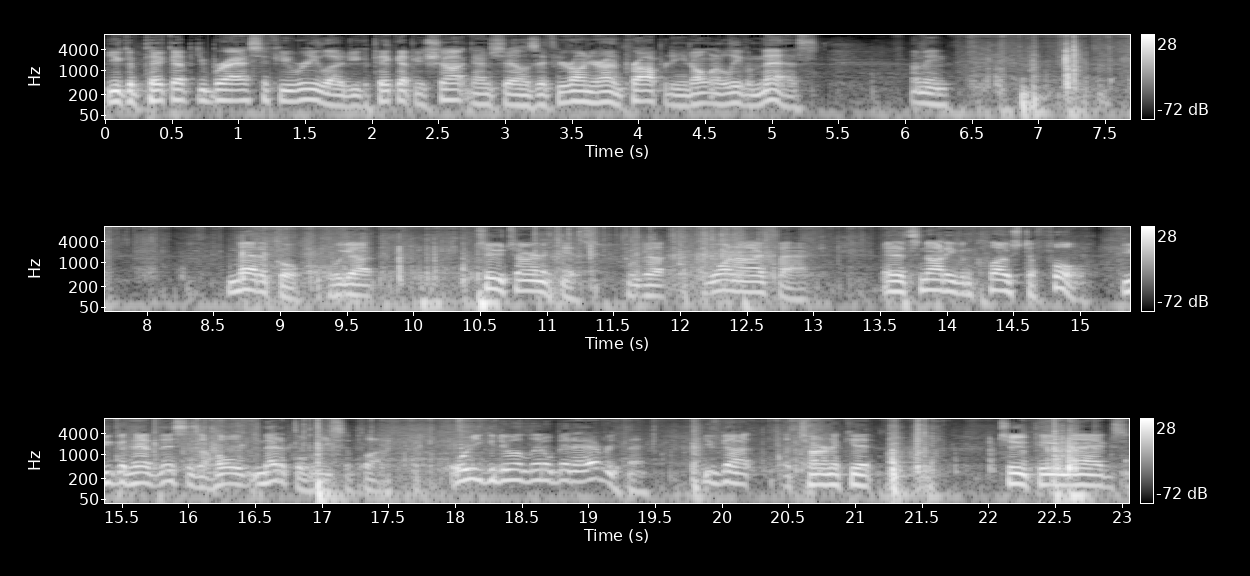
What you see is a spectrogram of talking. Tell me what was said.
You could pick up your brass if you reload. You could pick up your shotgun shells if you're on your own property and you don't want to leave a mess. I mean, medical. We got two tourniquets. We got one IFAK. And it's not even close to full. You could have this as a whole medical resupply. Or you could do a little bit of everything. You've got a tourniquet, two P mags,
